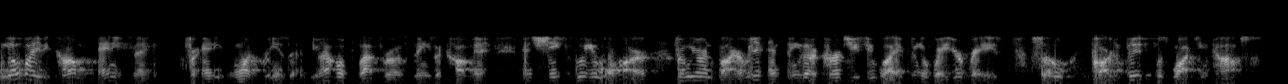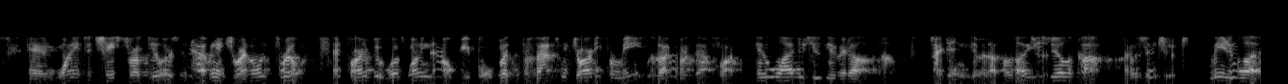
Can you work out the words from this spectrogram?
nobody becomes anything for any one reason. You have a plethora of things that come in and shape who you are from your environment and things that occur to you through life and the way you're raised. So part of it was watching cops and wanting to chase drug dealers and having an adrenaline thrill, and part of it was wanting to help people. But the vast majority for me was I to have fun. And why did you give it up? I didn't give it up. I was injured. still a cop? I was injured Meaning what?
